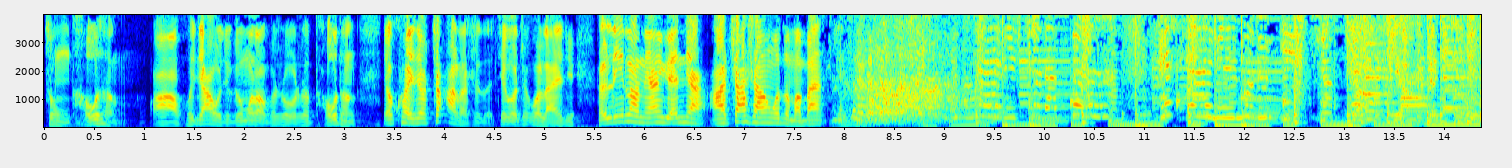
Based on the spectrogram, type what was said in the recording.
总头疼。啊！回家我就跟我老婆说：“我说头疼，要快要炸了似的。”结果这会来一句：“离老娘远点啊！炸伤我怎么办？”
